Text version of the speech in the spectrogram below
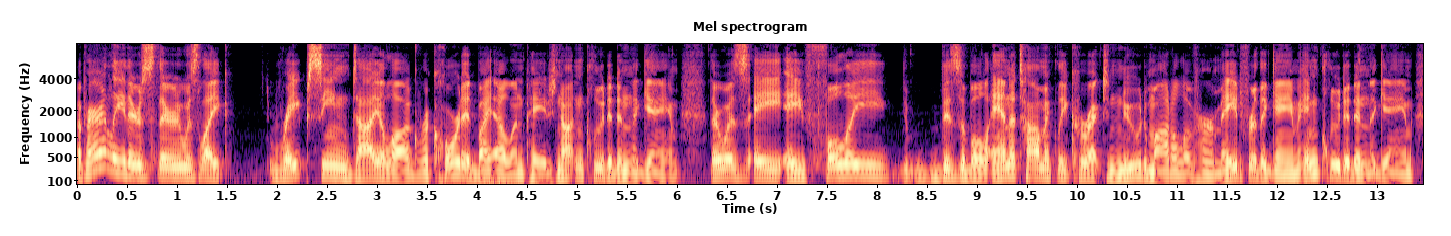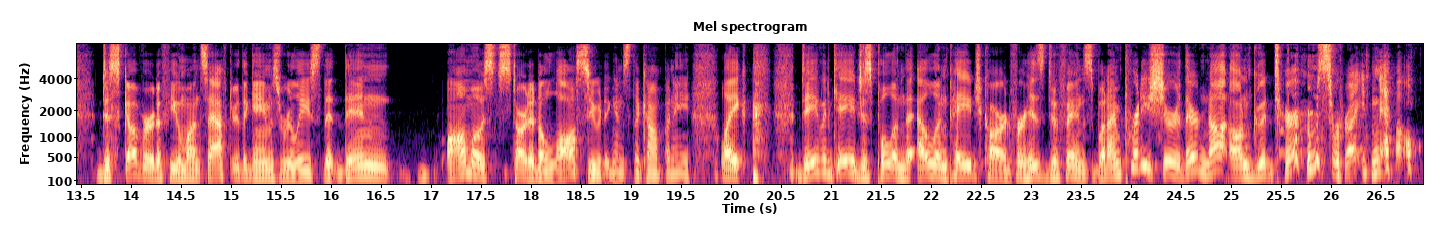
Apparently, there's there was like rape scene dialogue recorded by Ellen Page, not included in the game. There was a, a fully visible, anatomically correct nude model of her made for the game, included in the game, discovered a few months after the game's release, that then almost started a lawsuit against the company. Like, David Cage is pulling the Ellen Page card for his defense, but I'm pretty sure they're not on good terms right now.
